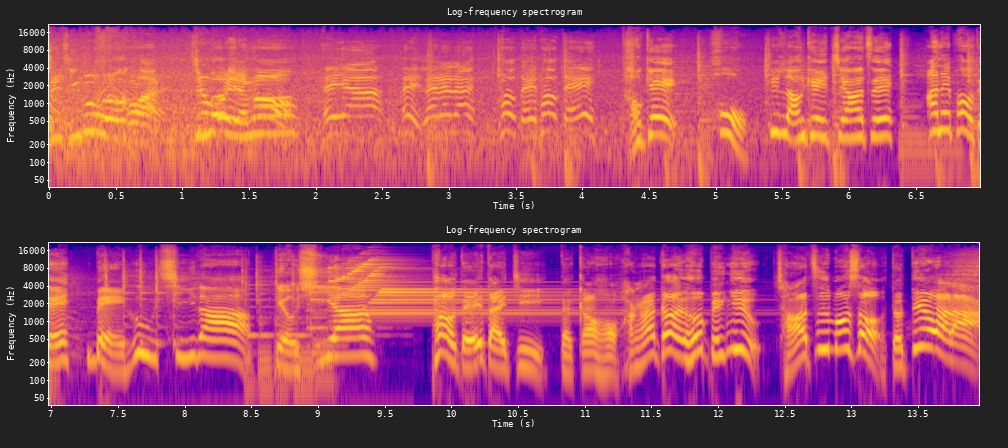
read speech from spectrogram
真不够快，就无用哦。系啊，哎，来来来，泡茶泡茶。头家，嚯，你人客真多，安尼泡茶袂富气啦。就是啊，泡茶代志，得交互行阿哥的好朋友茶之魔手就对啊啦。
